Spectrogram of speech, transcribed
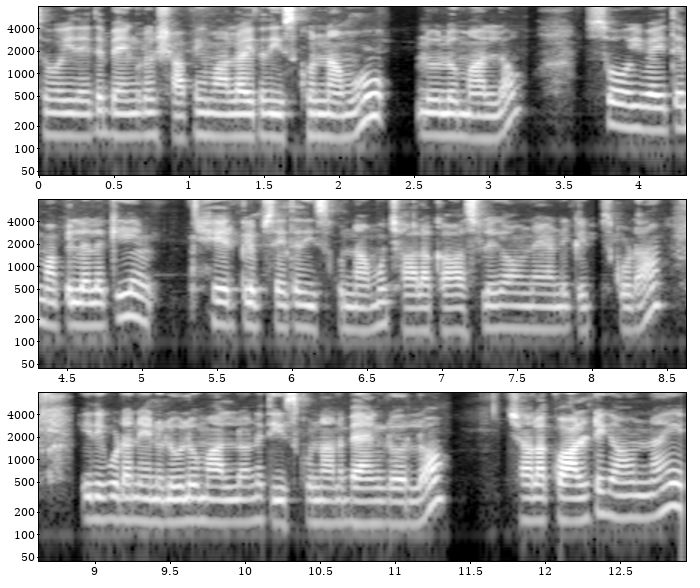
సో ఇదైతే బెంగళూరు షాపింగ్ మాల్లో అయితే తీసుకున్నాము లూలు మాల్లో సో ఇవైతే మా పిల్లలకి హెయిర్ క్లిప్స్ అయితే తీసుకున్నాము. చాలా కాస్ట్లీగా ఉన్నాయండి క్లిప్స్ కూడా. ఇది కూడా నేను లూలు మాల్లోనే తీసుకున్నాను బెంగళూరులో చాలా క్వాలిటీగా ఉన్నాయి.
